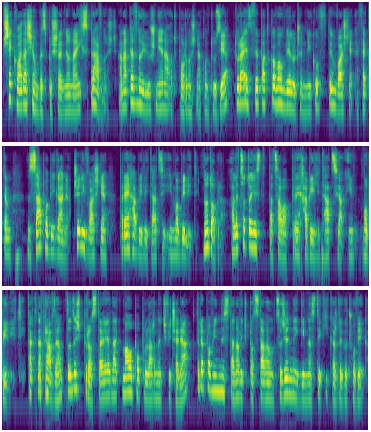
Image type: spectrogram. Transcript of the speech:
przekłada się bezpośrednio na ich sprawność, a na pewno już nie na odporność na kontuzję, która jest wypadkową wielu czynników, w tym właśnie efektem zapobiegania, czyli właśnie prehabilitacji i mobility. No dobra, ale co to jest ta cała prehabilitacja i mobility? Tak naprawdę to dość proste, jednak mało popularne ćwiczenia, które powinny stanowić podstawę codziennej gimnastyki każdego człowieka.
